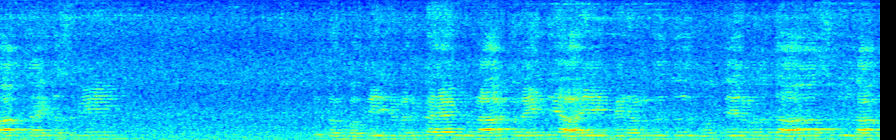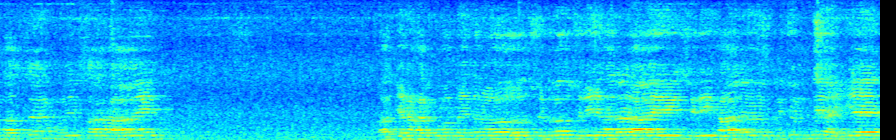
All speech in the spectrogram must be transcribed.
ਕੀ ਪਾਤਸ਼ਾਹੀ ਦਸਵੀਂ। ਇਤਨ ਪੋਥੀ ਜੀ ਮਿਲ ਕੈ ਗੁਰੂ ਨਾਨਕ ਲਈ ਧਿਆਏ, ਫਿਰ ਅੰਮ੍ਰਿਤ ਬੋਤੇ ਅਮਰਦਾਸ, ਗੁਰੂ ਰਾਮਦਾਸ ਹੋਏ ਸਹਾਈ ਅਰਜਨ ਹਰ ਗੋਬਿੰਦ ਰੋ ਸਿਮਰੋ ਸ੍ਰੀ ਹਰਿ ਰਾਏ ਸ੍ਰੀ ਹਰਿ ਕ੍ਰਿਸ਼ਨ ਧਿਆਈਐ।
